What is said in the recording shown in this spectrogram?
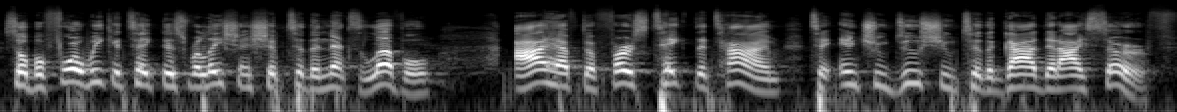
So before we can take this relationship to the next level, I have to first take the time to introduce you to the God that I serve.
